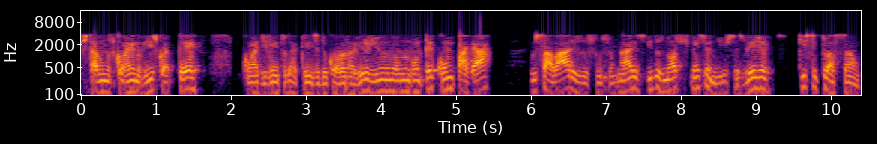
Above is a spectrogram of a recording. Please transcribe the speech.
estávamos correndo risco até com o advento da crise do coronavírus de não, não ter como pagar os salários dos funcionários e dos nossos pensionistas. Veja que situação.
